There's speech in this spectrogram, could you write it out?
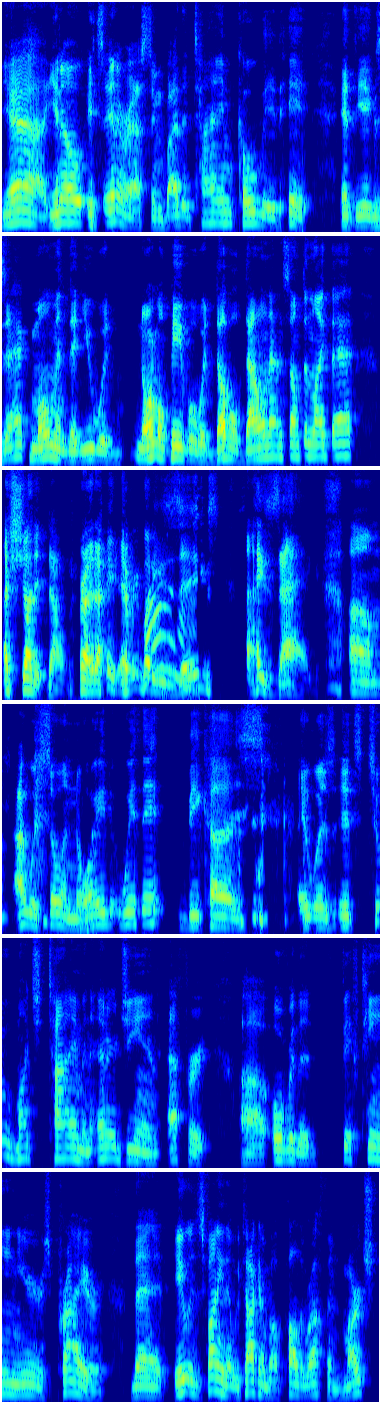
yeah you know it's interesting. By the time covid hit at the exact moment that you would normal people would double down on something like that i shut it down right? I, everybody wow. zigs i zag. Um, i was so annoyed with it because it was it's too much time and energy and effort uh, over the 15 years prior that it was funny that we're talking about Paula Ruffin. March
